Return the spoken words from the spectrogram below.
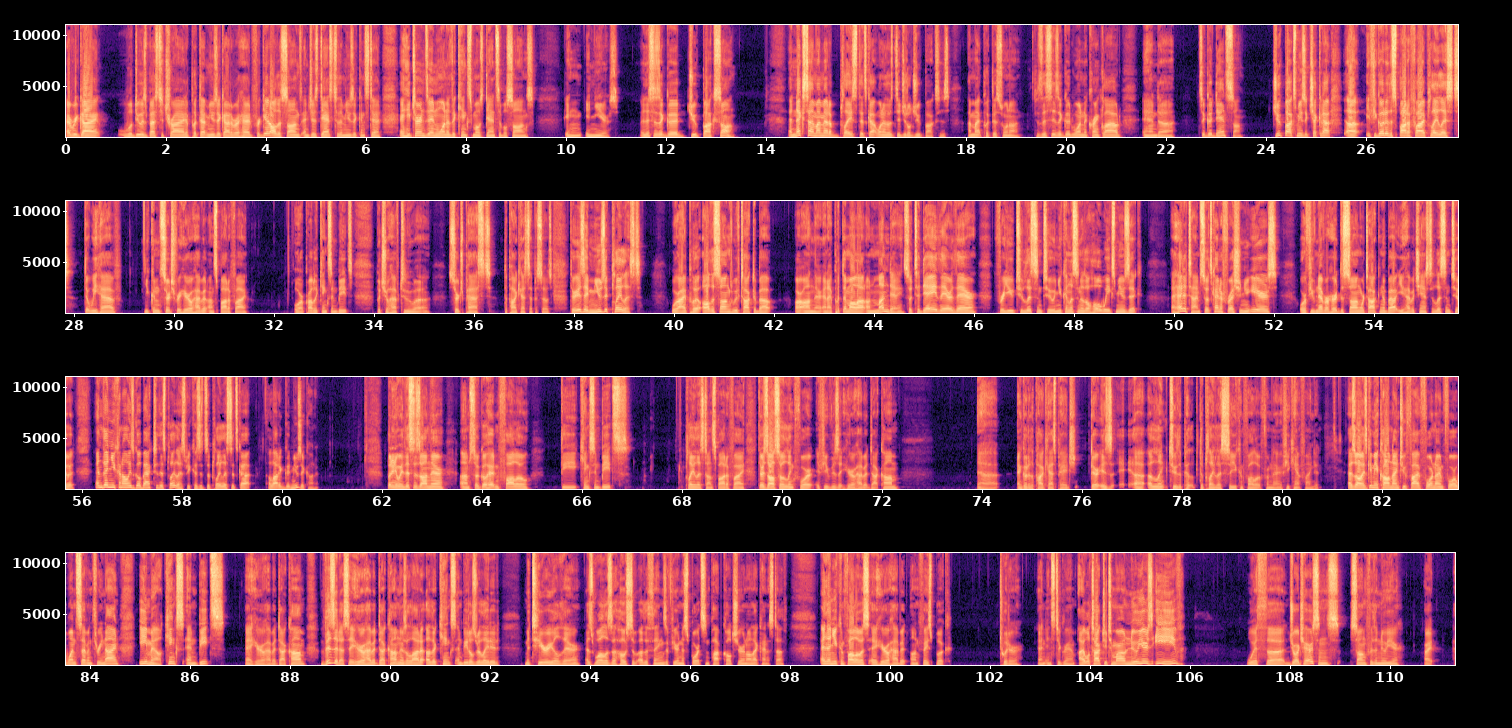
every guy will do his best to try to put that music out of her head, forget all the songs, and just dance to the music instead. And he turns in one of the Kinks' most danceable songs in in years. This is a good jukebox song. And next time I'm at a place that's got one of those digital jukeboxes, I might put this one on because this is a good one to crank loud, and uh, it's a good dance song. Jukebox Music. Check it out. Uh, if you go to the Spotify playlist that we have, you can search for Hero Habit on Spotify or probably Kinks and Beats, but you'll have to uh, search past the podcast episodes. There is a music playlist where I put all the songs we've talked about are on there, and I put them all out on Monday. So today they're there for you to listen to, and you can listen to the whole week's music ahead of time. So it's kind of fresh in your ears or if you've never heard the song we're talking about, you have a chance to listen to it. And then you can always go back to this playlist because it's a playlist that's got a lot of good music on it. But anyway, this is on there. Um, so go ahead and follow the Kinks and Beats playlist on Spotify. There's also a link for it if you visit herohabit.com uh, and go to the podcast page. There is a, a link to the, the playlist so you can follow it from there if you can't find it. As always, give me a call 925 494 1739. Email kinksandbeats at herohabit.com. Visit us at herohabit.com. There's a lot of other Kinks and Beatles related material there, as well as a host of other things if you're into sports and pop culture and all that kind of stuff. And then you can follow us at Hero Habit on Facebook, Twitter, and Instagram. I will talk to you tomorrow, New Year's Eve, with uh, George Harrison's song for the new year. All right.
